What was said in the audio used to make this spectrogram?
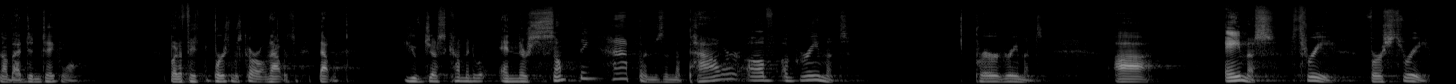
Now, that didn't take long. But if the person was Carl, and that was that, you've just come into it, and there's something happens in the power of agreement, prayer agreement. Uh, Amos 3, verse 3.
